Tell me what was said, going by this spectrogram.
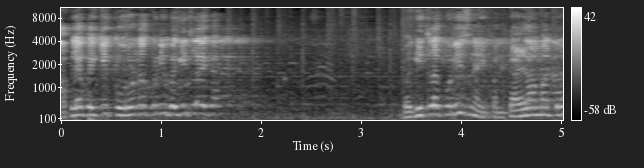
आपल्यापैकी कोरोना कोणी बघितलाय का? बघितला कोणीच नाही पण कळला मात्र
